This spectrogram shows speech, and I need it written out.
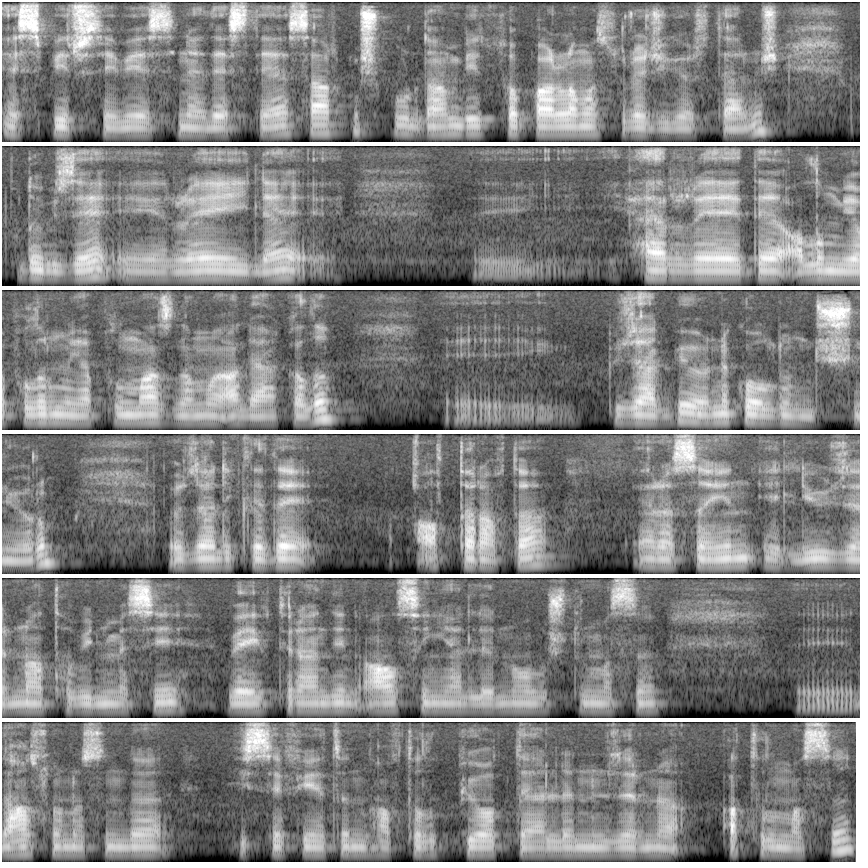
e, S1 seviyesine desteğe sarkmış. Buradan bir toparlama süreci göstermiş. Bu da bize e, R ile e, her R'de alım yapılır mı yapılmaz mı alakalı güzel bir örnek olduğunu düşünüyorum. Özellikle de alt tarafta RSI'ın 50 üzerine atabilmesi, wave trendin al sinyallerini oluşturması, daha sonrasında hisse fiyatının haftalık pivot değerlerinin üzerine atılması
